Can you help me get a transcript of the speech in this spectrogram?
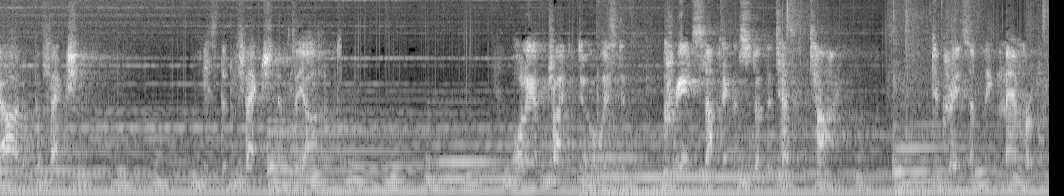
the art of perfection is the perfection of the art. All I have tried to do is to create something that stood the test of time, to create something memorable.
